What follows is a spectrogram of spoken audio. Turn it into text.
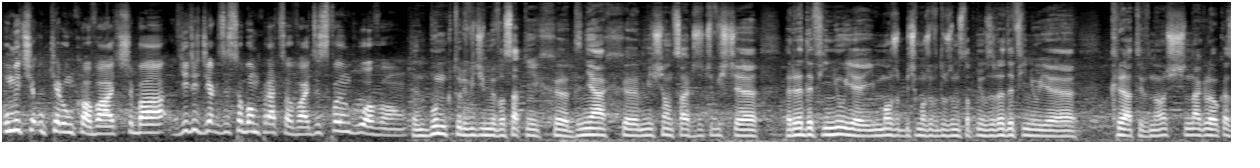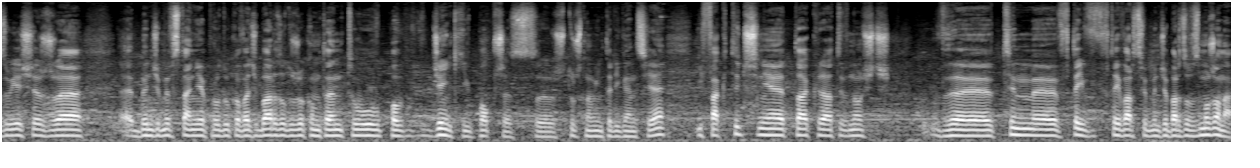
umieć się ukierunkować, trzeba wiedzieć jak ze sobą pracować, ze swoją głową. Ten boom, który widzimy w ostatnich e, dniach, e, miesiącach, rzeczywiście redefiniuje i może być może w dużym stopniu zredefiniuje kreatywność. Nagle okazuje się, że e, będziemy w stanie produkować bardzo dużo kontentu po, dzięki poprzez sztuczną inteligencję i faktycznie ta kreatywność w, tym, w, tej, w tej warstwie będzie bardzo wzmożona.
